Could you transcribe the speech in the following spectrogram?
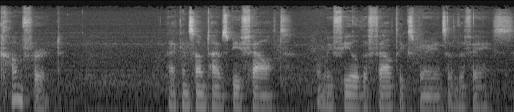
comfort that can sometimes be felt when we feel the felt experience of the face.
